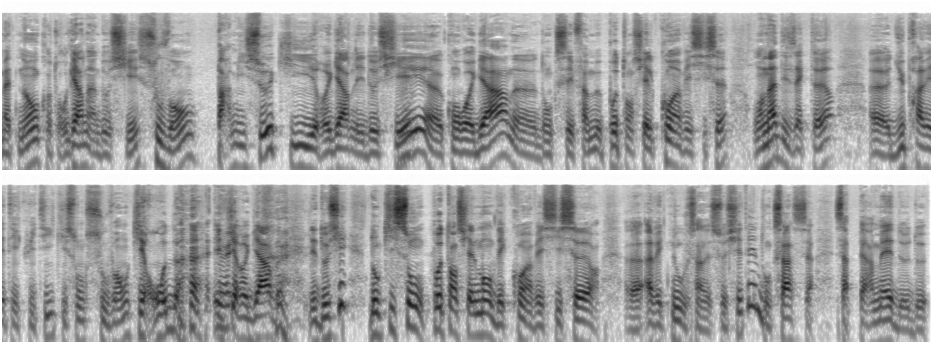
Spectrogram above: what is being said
maintenant, quand on regarde un dossier, souvent, parmi ceux qui regardent les dossiers, mmh. qu'on regarde, donc ces fameux potentiels co-investisseurs, on a des acteurs euh, du private equity qui sont souvent, qui rôdent et qui regardent les dossiers. Donc, ils sont potentiellement des co-investisseurs euh, avec nous au sein des sociétés. Donc, ça, ça, permet de, de,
